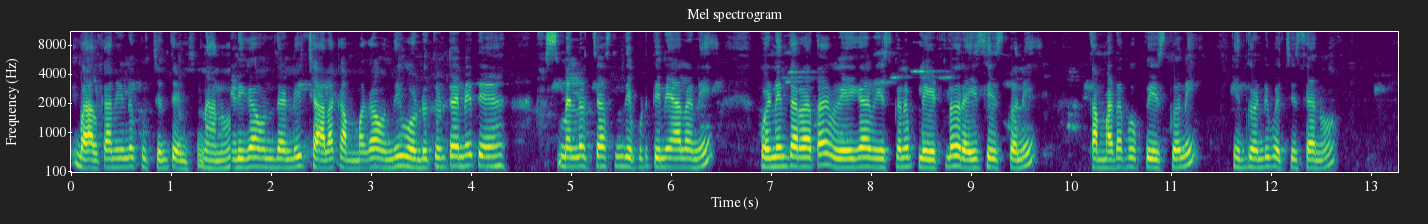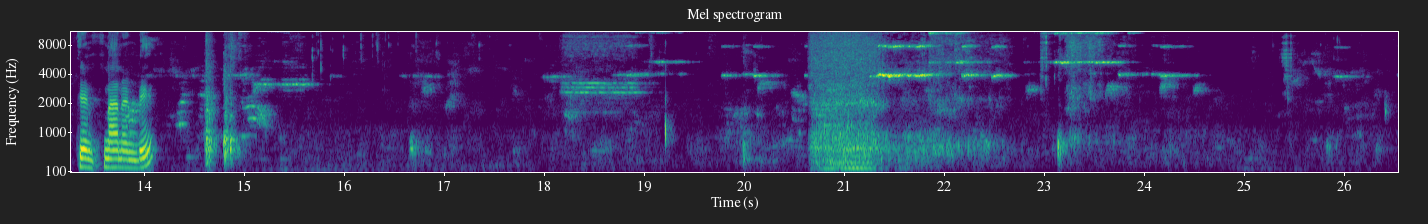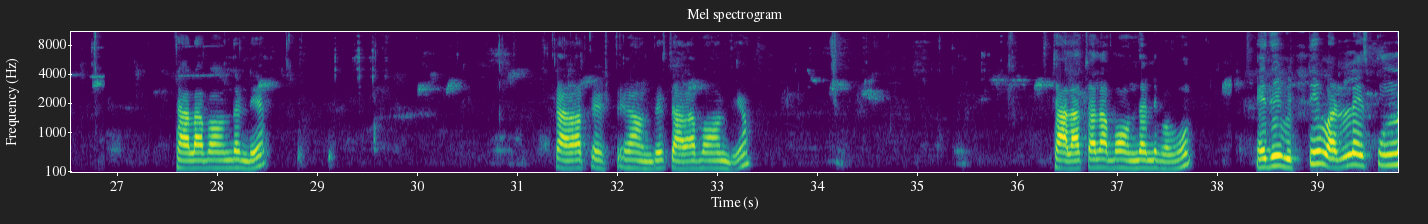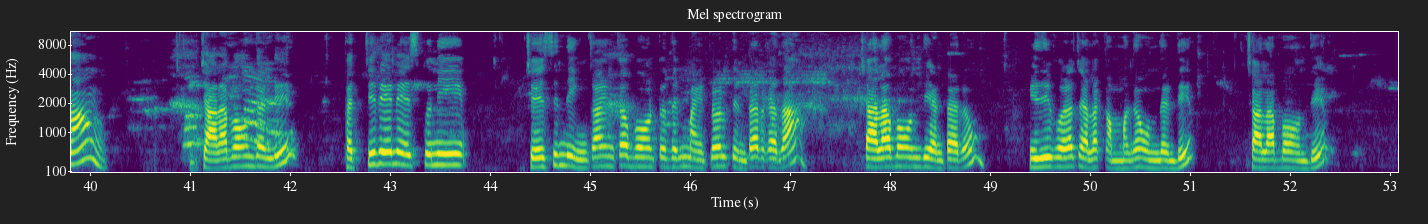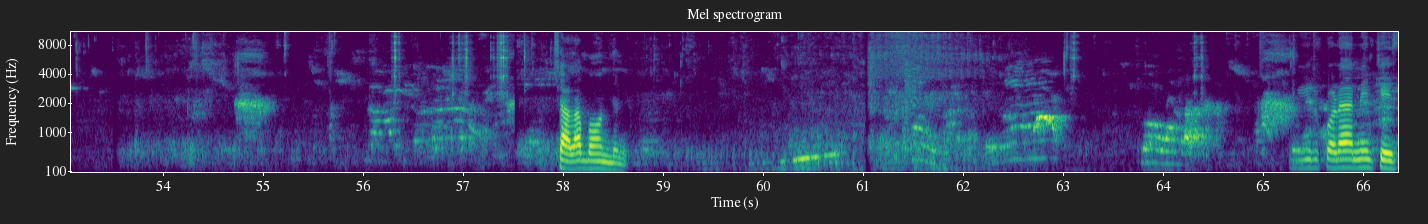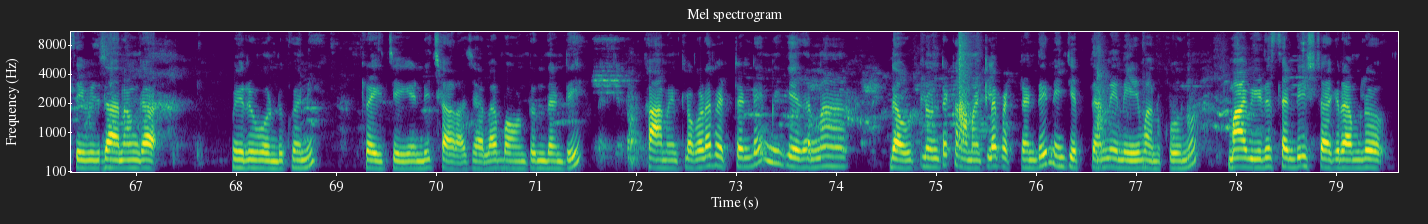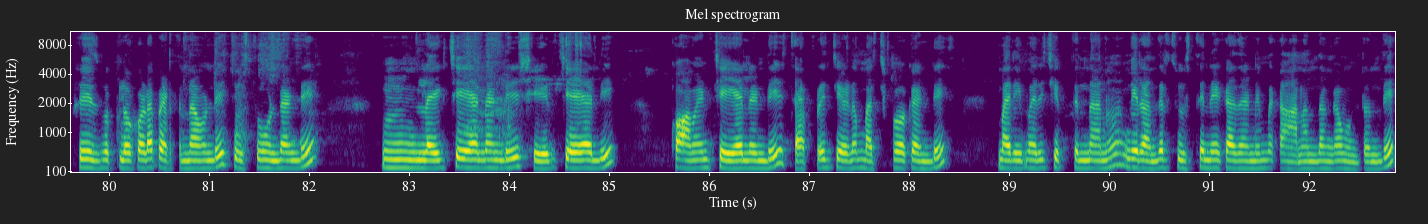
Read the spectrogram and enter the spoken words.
బాల్కనీలో కూర్చొని తింటున్నాను. వేడిగా ఉందండి. చాలా కమ్మగా ఉంది. వండుతుంటేనే స్మెల్ వచ్చేస్తుంది. ఎప్పుడు తినేయాలని. వండిన తర్వాత వేగా వేసుకొని ప్లేట్లో రైస్ వేసుకొని టమాటా పప్పు వేసుకొని ఇదిగోండి వచ్చేసాను. తింటున్నానండి. చాలా బాగుందండి. చాలా టేస్టీగా ఉంది చాలా బాగుంది. చాలా చాలా బాగుందండి బాబు. ఇది విట్టి వడలు వేసుకున్నాం. చాలా బాగుందండి. పచ్చిరేలు వేసుకుని చేసింది ఇంకా ఇంకా బాగుంటుందని మా ఇంట్లో వాళ్ళు తింటారు కదా. చాలా బాగుంది అంటారు. ఇది కూడా చాలా కమ్మగా ఉందండి. చాలా బాగుంది. చాలా బాగుందండి. మీరు కూడా నేను చేసే విధానంగా మీరు వండుకొని ట్రై చేయండి. చాలా చాలా బాగుంటుందండి. కామెంట్లో కూడా పెట్టండి. మీకు ఏదన్నా డౌట్లు ఉంటే కామెంట్లో పెట్టండి. నేను చెప్తాను నేను ఏమనుకోను మా వీడియోస్ అండి ఇన్స్టాగ్రామ్లో ఫేస్బుక్లో కూడా పెడుతున్నామండి. చూస్తూ ఉండండి. లైక్ చేయాలండి షేర్ చేయాలి కామెంట్ చేయాలండి. సబ్స్క్రైబ్ చేయడం మర్చిపోకండి. మరి మరి చెప్తున్నాను. మీరు అందరు చూస్తేనే కదండి మీకు ఆనందంగా ఉంటుంది.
